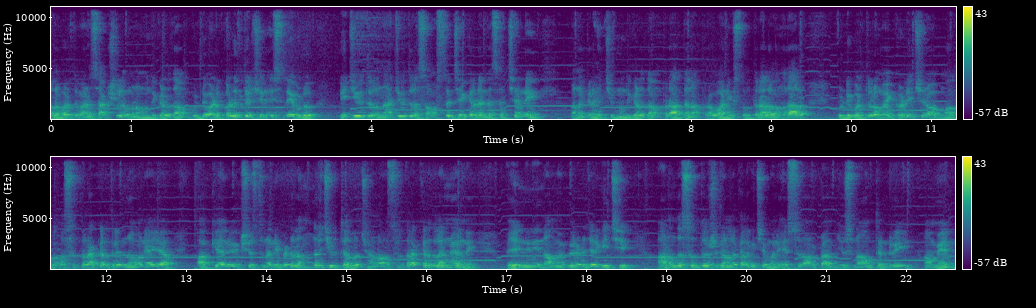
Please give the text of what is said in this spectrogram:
ఫలభరితమైన సాక్షిలో మనం ముందుకు వెళదాం గుడ్డివాడు కళ్ళు తెరిచిన యేసు దేవుడు నీ జీవితంలో నా జీవితంలో సమస్తం చేయగలడన్న సత్యాన్ని మనం గ్రహించి ముందుకు ప్రార్థన. ప్రభానికి స్తోత్రాలు వందనాలు. గుడ్డి భర్తలో మై కళ్ళు ఇచ్చిన మా అవసరతలు అక్కరతలు ఎన్నో అని అయ్యా. వాక్యాన్ని వీక్షిస్తున్న నీ బిడ్డలందరి జీవితాల్లో చాలా అవసరతలు అక్కరతలు అన్నీ ఉన్నాయి. అవన్నీ నీ నామ పేరు జరిగించి ఆనంద సంతోషకాలను కలిగించమని వేస్తున్నాను ప్రార్థన చేస్తున్నాము తండ్రి. ఆమెన్.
